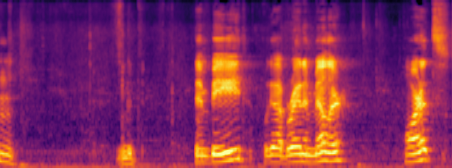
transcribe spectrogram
Hmm. Embiid. We got Brandon Miller. Hornets.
